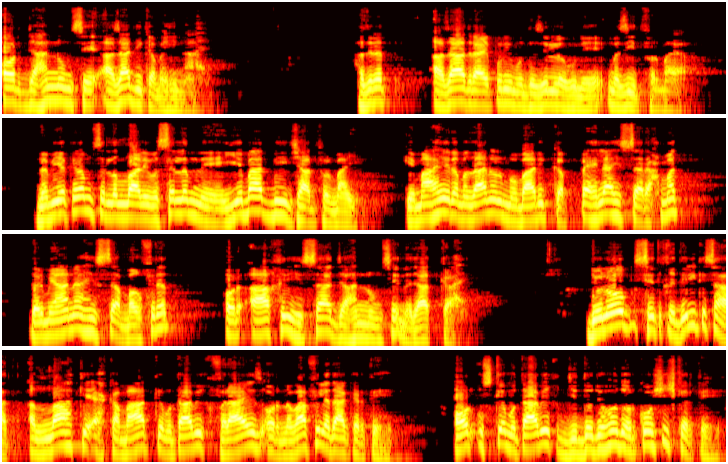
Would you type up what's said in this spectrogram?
اور جہنم سے آزادی کا مہینہ ہے۔ حضرت آزاد رائے پوری اللہ نے مزید فرمایا۔ نبی اکرم صلی اللہ علیہ وسلم نے یہ بات بھی ارشاد فرمائی۔ کہ ماہ رمضان المبارک کا پہلا حصہ رحمت، درمیانہ حصہ مغفرت اور آخری حصہ جہنم سے نجات کا ہے۔ جو لوگ صدق دل کے ساتھ اللہ کے احکامات کے مطابق فرائض اور نوافل ادا کرتے ہیں اور اس کے مطابق جد و جہد اور کوشش کرتے ہیں،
